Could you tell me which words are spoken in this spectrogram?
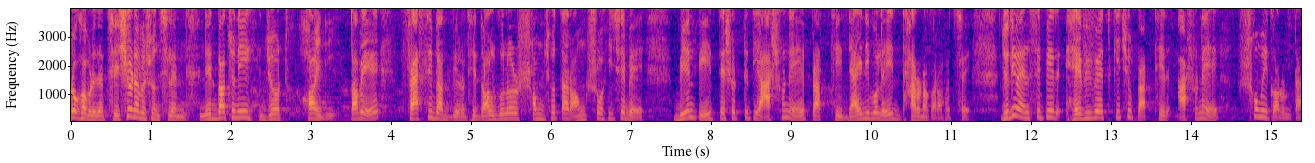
পুরো খবরে যাচ্ছি। শিরোনামে শুনছিলেন, নির্বাচনী জোট হয়নি, তবে ফ্যাসিবাদ বিরোধী দলগুলোর সমঝোতার অংশ হিসেবে বিএনপি তেষট্টিটি আসনে প্রার্থী দেয়নি বলেই ধারণা করা হচ্ছে। যদিও এনসিপির হেভিওয়েট কিছু প্রার্থীর আসনে সমীকরণটা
